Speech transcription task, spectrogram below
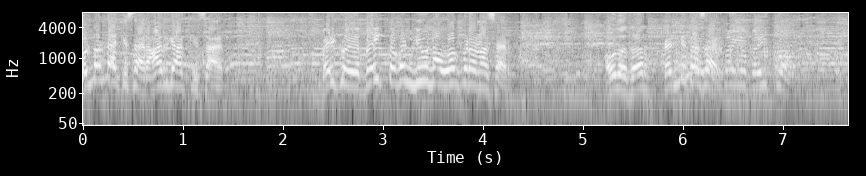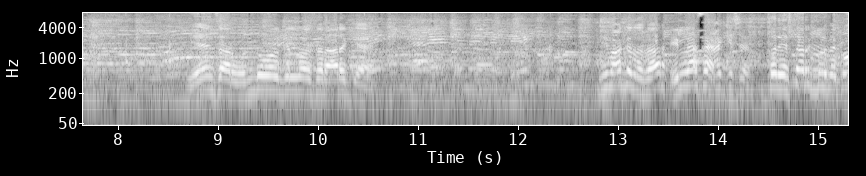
ಒಂದೊಂದು ಹಾಕಿ ಸರ್ ಆರ್ಗೆ ಹಾಕಿ ಸರ್. ಬೈಕ್ ಬೈಕ್ ತಗೊಂಡು ನೀವು ನಾವು ಹೋಗ್ಬಿಡೋಣ ಸರ್. ಹೌದಾ ಸರ್? ಖಂಡಿತ ಸರ್. ಏನ್ ಸರ್ ಒಂದು ಹೋಗಿಲ್ವ ಸರ್ ಆರಕ್ಕೆ? ನೀವ್ ಹಾಕಿದ್ರ ಸರ್? ಇಲ್ಲ ಸರ್. ಹಾಕಿ ಸರ್. ಸರ್ ಎಷ್ಟಾರಕ್ಕೆ ಬಿಡ್ಬೇಕು?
